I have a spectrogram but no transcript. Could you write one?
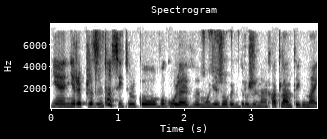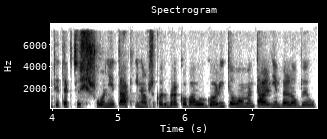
nie, nie reprezentacji, tylko w ogóle w młodzieżowych drużynach Atlanty United. Jak coś szło nie tak i na przykład brakowało goli, to momentalnie Bello był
